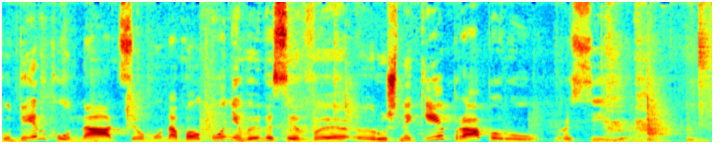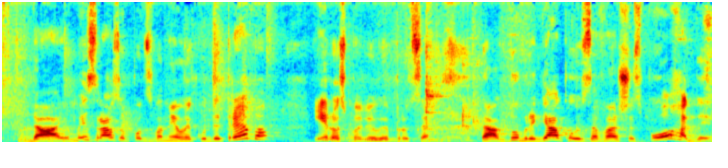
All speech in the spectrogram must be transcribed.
будинку на цьому на балконі вивісив е, рушники прапору Росії. Да, і ми зразу подзвонили куди треба і розповіли про це. Так, добре, дякую за ваші спогади.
